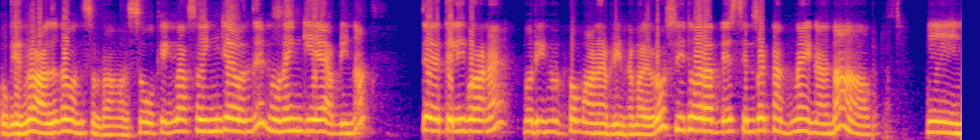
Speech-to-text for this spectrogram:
ஓகேங்களா? அதுதான் வந்து சொல்றாங்க. சோ ஓகேங்களா? சோ இங்க வந்து நுணங்கிய அப்படின்னா தெ- தெளிவான ஒரு நுட்பமான அப்படின்ற மாதிரி வரும். ஸோ இது சில்வர் டங்க்னா என்னன்னா உம்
